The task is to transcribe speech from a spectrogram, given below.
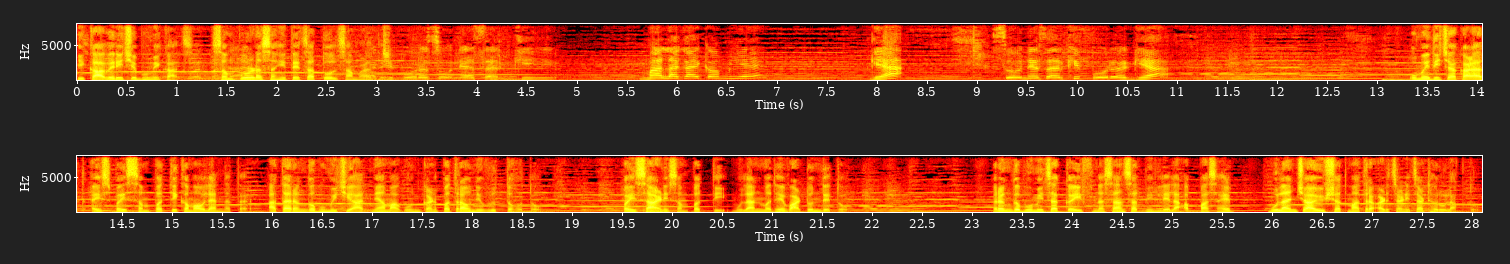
ही कावेरीची भूमिकाच संपूर्ण संहितेचा तोल सांभाळते. पोरं सोन्यासारखी. मला काय कमी आहे? घ्या. सोन्यासारखी पोरं घ्या. उमेदीच्या काळात ऐसपैस संपत्ती कमावल्यानंतर आता रंगभूमीची आज्ञा मागून गणपतराव निवृत्त होतो. पैसा आणि संपत्ती मुलांमध्ये वाटून देतो. रंगभूमीचा कैफ नसांसात भिनलेला अप्पासाहेब मुलांच्या आयुष्यात मात्र अडचणीचा ठरू लागतो.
